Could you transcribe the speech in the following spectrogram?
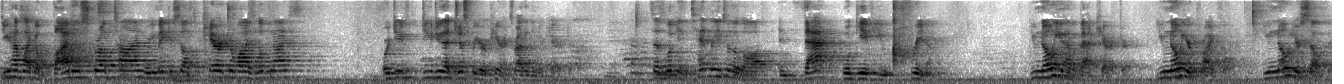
Do you have like a Bible scrub time where you make yourself character wise look nice? Or do you, do you do that just for your appearance rather than your character? It says, Look intently into the law, and that will give you freedom. You know you have a bad character. You know you're prideful. You know you're selfish.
